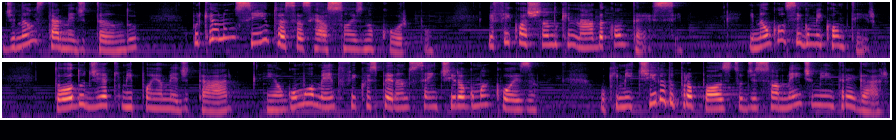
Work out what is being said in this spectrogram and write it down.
de não estar meditando porque eu não sinto essas reações no corpo e fico achando que nada acontece e não consigo me conter. Todo dia que me ponho a meditar, em algum momento fico esperando sentir alguma coisa, o que me tira do propósito de somente me entregar.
